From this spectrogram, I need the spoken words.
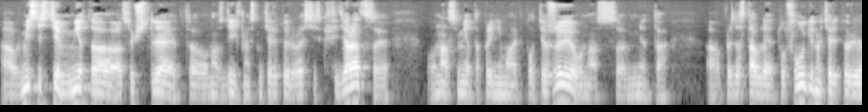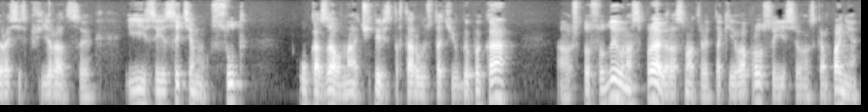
Вместе с тем МЕТА осуществляет у нас деятельность на территории Российской Федерации. У нас МЕТА принимает платежи, у нас МЕТА предоставляет услуги на территории Российской Федерации. И в связи с этим суд указал на 402 статью ГПК, что суды у нас вправе рассматривать такие вопросы, если у нас компания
